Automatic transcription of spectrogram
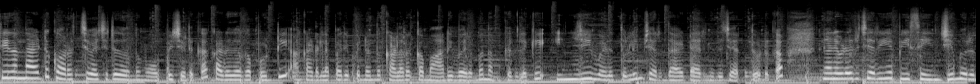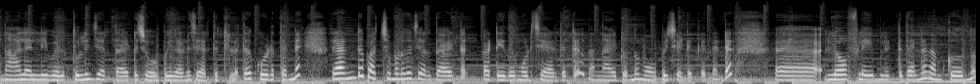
തീ നന്നായിട്ട് കുറച്ച് വെച്ചിട്ട് ഇതൊന്ന് മൂപ്പിച്ചെടുക്കുക. കടുകൊക്കെ പൊട്ടി ആ കടലപ്പരിപ്പിന്റെ ഒന്ന് കളറൊക്കെ മാറി വരുമ്പോൾ നമുക്കിതിലേക്ക് ഇഞ്ചിയും വെളുത്തുള്ളിയും ചെറുതായിട്ട് അരിഞ്ഞത് ചേർത്ത് കൊടുക്കാം. ഞാനിവിടെ ഒരു ചെറിയ പീസ് ഇഞ്ചിയും ഒരു നാലല്ലി വെളുത്തുള്ളിയും ചെറുതായിട്ട് ചോപ്പ് ചെയ്താണ് ചേർത്തിട്ടുള്ളത്. കൂടെ തന്നെ രണ്ട് പച്ചമുളക് ചെറുതായിട്ട് കട്ട് ചെയ്തും കൂടി ചേർത്തിട്ട് നന്നായിട്ടൊന്ന് മൂപ്പിച്ചെടുക്കുന്നുണ്ട്. ലോ ഫ്ലെയിമിലിട്ട് തന്നെ നമുക്കൊന്ന്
